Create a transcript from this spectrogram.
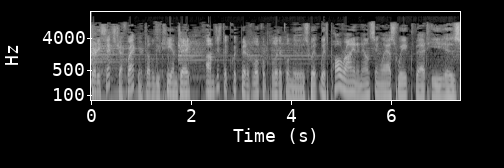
236, Jeff Wagner, WTMJ. Um, just a quick bit of local political news. With, with Paul Ryan announcing last week that he is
